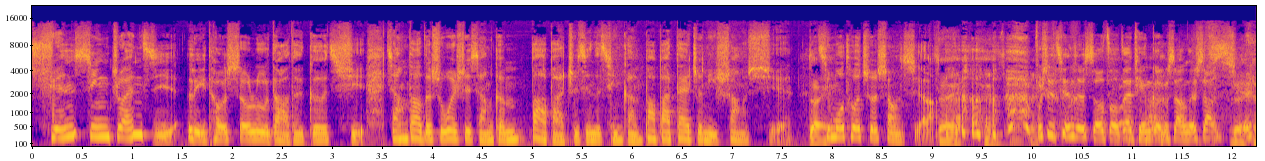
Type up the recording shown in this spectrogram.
全新专辑里头收录到的歌曲，讲到的是魏世祥跟爸爸之间的情感。爸爸带着你上学，骑摩托车上学了，对，对对不是牵着手走在田埂上的上学。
